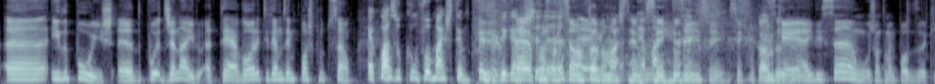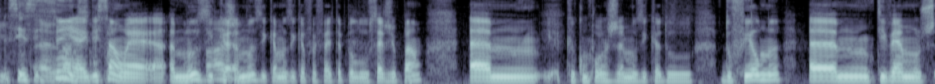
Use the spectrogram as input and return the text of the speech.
Uh, e depois, uh, depois, de janeiro até agora, tivemos em pós-produção. É quase o que levou mais tempo, digamos. É, pós-produção é, leva mais tempo, é sim. sim. Sim, sim, sim. Por Porque é a edição, o João também pode aqui. Sim, sim. Uh, sim, a edição, é a, a música, a música. A música foi feita pelo Sérgio Pão, um, que compôs a música do, do filme. Um, tivemos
